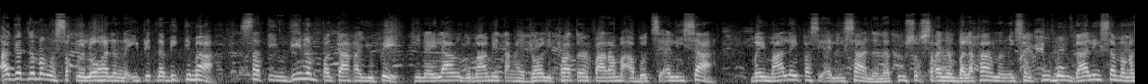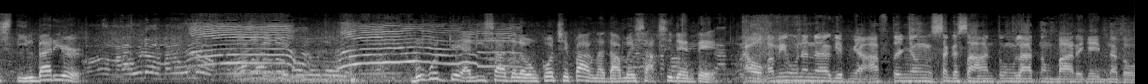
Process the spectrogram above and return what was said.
Agad na mga saklolohan ang naipit na biktima. Sa tindi ng pagkakayupi, kinailangan gumamit ang hydraulic cutter para maabot si Alisa. May malay pa si Alisa na natusok sa kanyang balakang ng isang tubong galing sa mga steel barrier. Bukod kay Alisa, dalawang kotse pa ang nadamay sa aksidente. Ako, kami unang nahagip niya after niyang sagasaan tong lahat ng barricade na to.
